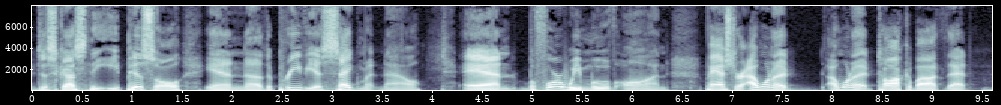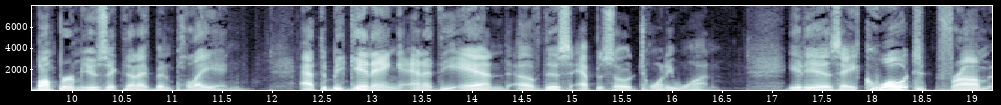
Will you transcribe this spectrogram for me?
discussed the epistle in uh, the previous segment now. And before we move on, Pastor, I want to I want to talk about that bumper music that I've been playing at the beginning and at the end of this episode 21. It is a quote from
